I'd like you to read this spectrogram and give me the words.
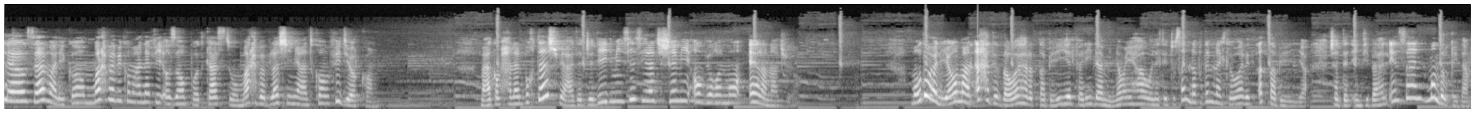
هلا السلام عليكم. مرحبا بكم معنا في أوزون بودكاست ومرحبا ب la chimie عندكم في ديوركم. معكم حنان البختاش في عدد جديد من سلسلة chimie, environnement et la nature موضوع اليوم عن أحد الظواهر الطبيعية الفريدة من نوعها والتي تصنف ضمن الكوارث الطبيعية. شدت انتباه الإنسان منذ القدم.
